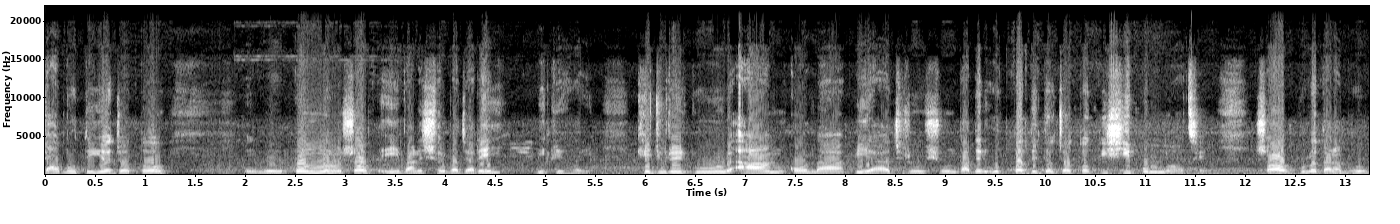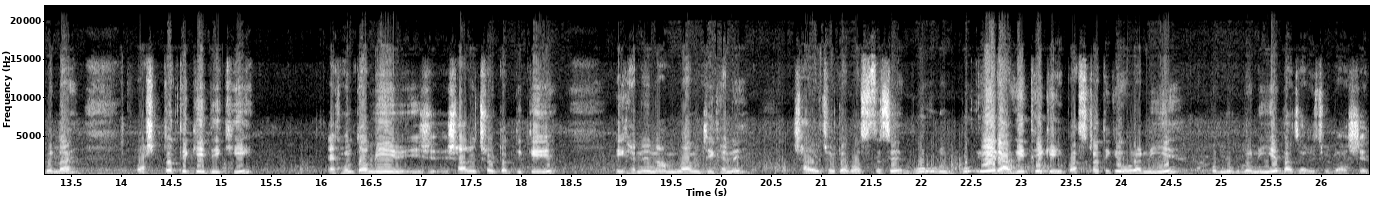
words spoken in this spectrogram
যাবতীয় যত পণ্য সব এই বানেশ্বর বাজারেই বিক্রি হয়। খেজুরের গুড়, আম, কলা, পেঁয়াজ, রসুন, তাদের উৎপাদিত যত কৃষি পণ্য আছে, সবগুলো তারা ভোরবেলায় পাঁচটা থেকে দেখি। এখন তো আমি সাড়ে ছটার দিকে এখানে নামলাম, যেখানে সাড়ে ছটা ভো- এর আগে থেকে পাঁচটা থেকে ওরা নিয়ে পণ্যগুলো নিয়ে বাজারে চলে আসে।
